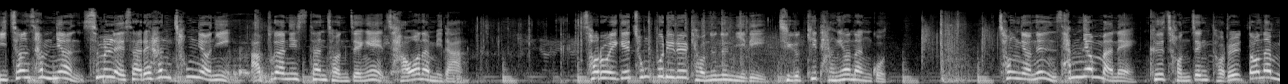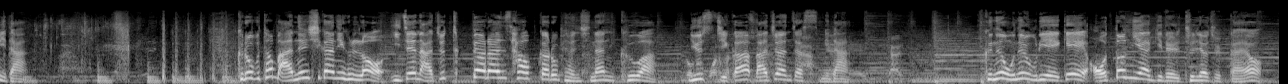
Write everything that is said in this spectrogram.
2003년 24살의 한 청년이 아프가니스탄 전쟁에 자원합니다. 서로에게 총뿌리를 겨누는 일이 지극히 당연한 곳. 청년은 3년 만에 그 전쟁터를 떠납니다. 그로부터 많은 시간이 흘러 이젠 아주 특별한 사업가로 변신한 그와 뉴스지가 마주 앉았습니다. 그는 오늘 우리에게 어떤 이야기를 들려줄까요?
